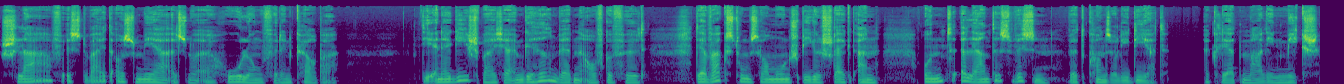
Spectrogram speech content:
Schlaf ist weitaus mehr als nur Erholung für den Körper. Die Energiespeicher im Gehirn werden aufgefüllt, der Wachstumshormonspiegel steigt an und erlerntes Wissen wird konsolidiert, erklärt Marlin Mieksch.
